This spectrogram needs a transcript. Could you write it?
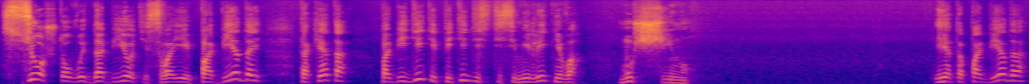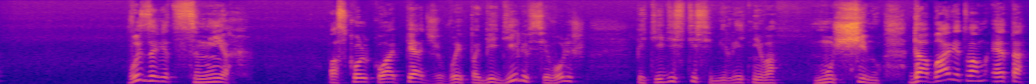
все, что вы добьете своей победой, так это победите 57-летнего мужчину. И эта победа вызовет смех, поскольку, опять же, вы победили всего лишь 57-летнего мужчину. Добавит вам это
